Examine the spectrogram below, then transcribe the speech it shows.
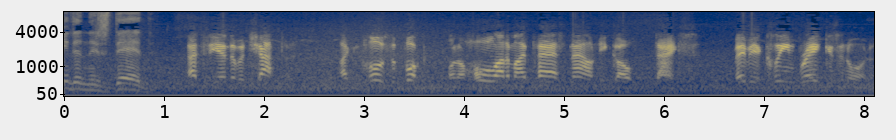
Aiden is dead. That's the end of a chapter. I can close the book on a whole lot of my past now, Niko. Thanks. Maybe a clean break is in order.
